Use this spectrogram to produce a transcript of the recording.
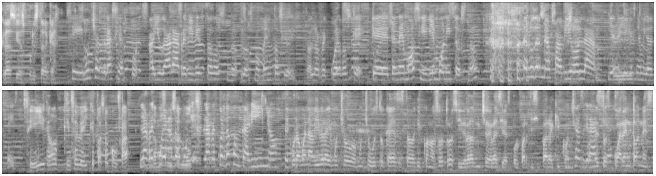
Gracias por estar acá. Sí, muchas gracias por ayudar a revivir todos lo- los momentos y todos los recuerdos que, que tenemos y bien bonitos, ¿no? Salúdenme a Fabiola, y ella es mi amiga de Facebook. Sí, ¿no? ¿Quién sabe ahí qué pasó con Fa? La recuerdo, muy, la recuerdo con cariño. Pura buena vibra y mucho, mucho gusto que hayas estado aquí con nosotros y de verdad muchas gracias por participar aquí con, Muchas con gracias. estos cuarentones.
